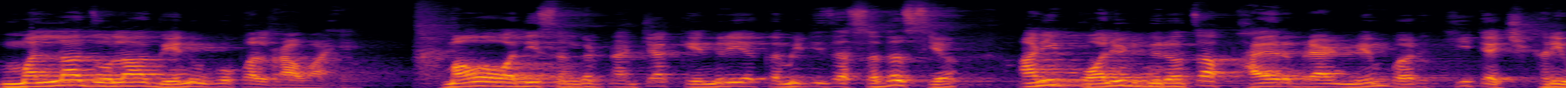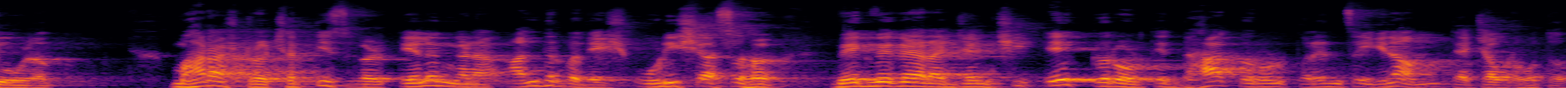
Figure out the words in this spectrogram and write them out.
मल्लाजोला वेणुगोपाल राव आहे. माओवादी संघटनांच्या केंद्रीय कमिटीचा सदस्य आणि पॉलिट ब्युरोचा फायर ब्रँड मेंबर ही त्याची खरी ओळख. महाराष्ट्र छत्तीसगड तेलंगणा आंध्र प्रदेश ओडिशासह वेगवेगळ्या राज्यांची एक करोड ते दहा करोड पर्यंत इनाम त्याच्यावर होतं.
